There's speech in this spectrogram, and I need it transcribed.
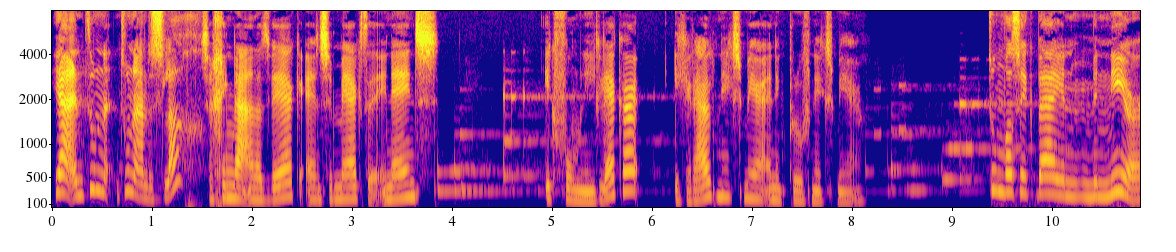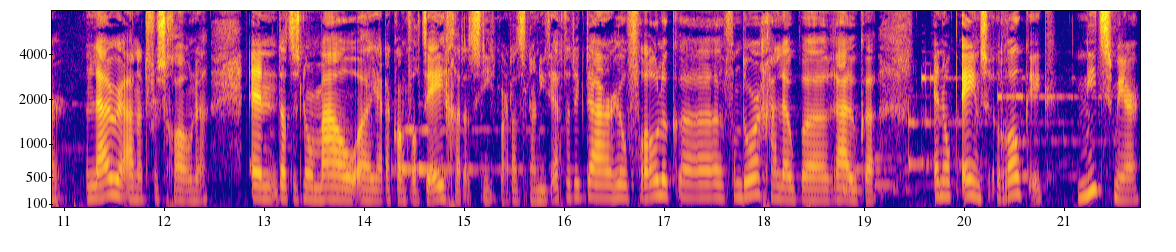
Ja, en toen, toen aan de slag. Ze ging daar aan het werk en ze merkte ineens ik voel me niet lekker, ik ruik niks meer en ik proef niks meer. Toen was ik bij een meneer een luier aan het verschonen. En dat is normaal, uh, ja, daar kan ik wel tegen. Dat is niet, maar dat is nou niet echt dat ik daar heel vrolijk uh, vandoor ga lopen ruiken. En opeens rook ik niets meer.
